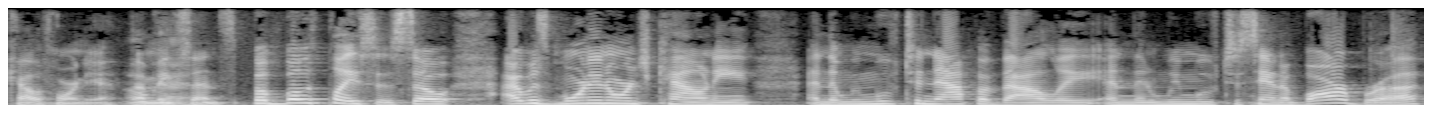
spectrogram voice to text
California. That makes sense. But both places. So I was born in Orange County, and then we moved to Napa Valley, and then we moved to Santa Barbara,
